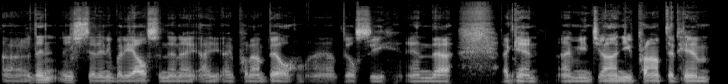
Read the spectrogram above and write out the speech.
uh, then she said anybody else, and then I, I, I put on Bill, uh, Bill C. And uh, again, I mean, John, you prompted him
